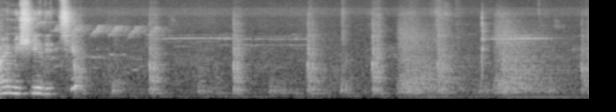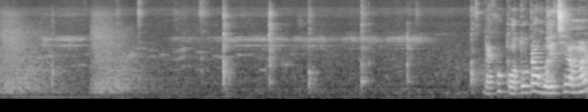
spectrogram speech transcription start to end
আমি মিশিয়ে দিচ্ছি। দেখো কতটা হয়েছে আমার।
